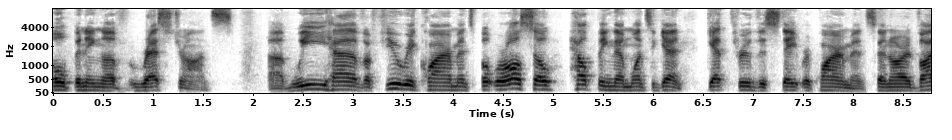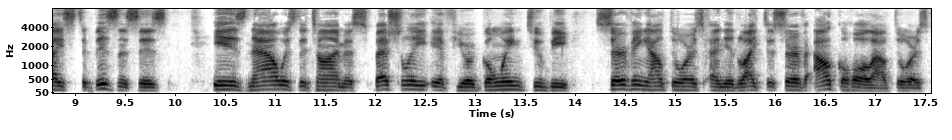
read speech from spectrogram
opening of restaurants. Uh, we have a few requirements, but we're also helping them once again get through the state requirements. And our advice to businesses is now is the time, especially if you're going to be serving outdoors and you'd like to serve alcohol outdoors.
